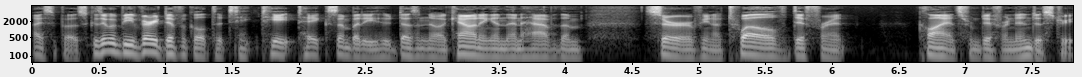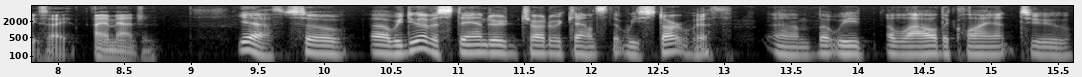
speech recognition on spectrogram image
I suppose? Because it would be very difficult to t- t- take somebody who doesn't know accounting and then have them serve, you know, 12 different clients from different industries, I, I imagine. Yeah, so uh, we do have a standard chart of accounts that we start with, um, but we allow the client to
